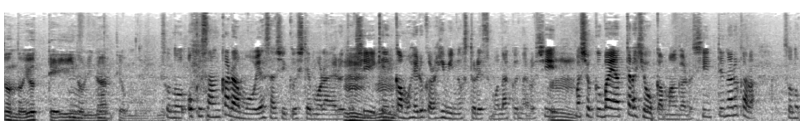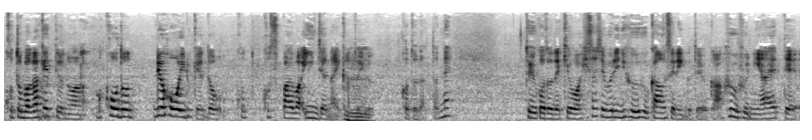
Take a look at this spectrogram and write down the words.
どんどん言っていいのになって思うよね、その奥さんからも優しくしてもらえるし、うんうん。喧嘩も減るから日々のストレスもなくなるし、うん。まあ、職場やったら評価も上がるしってなるからその言葉がけっていうのは、まあ、行動両方いるけどココスパはいいんじゃないかといううん。ことだったね。ということで今日は久しぶりに夫婦カウンセリングというか夫婦に会えて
